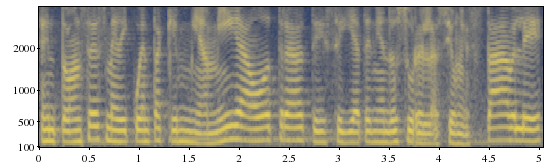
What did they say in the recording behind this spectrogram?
Entonces me di cuenta que mi amiga otra seguía teniendo su relación estable.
